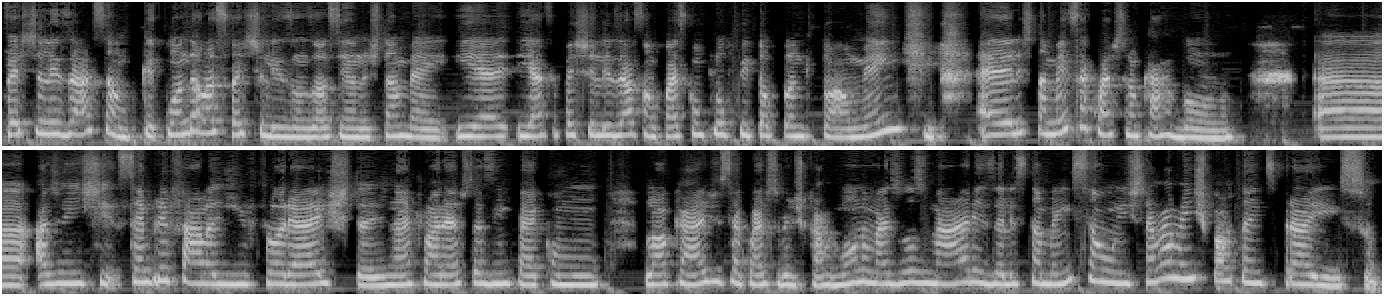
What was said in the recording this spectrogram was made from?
fertilização, porque quando elas fertilizam os oceanos também, e, é, e essa fertilização faz com que o fitoplâncton aumente, é, eles também sequestram carbono. Uh, a gente sempre fala de florestas, né? Florestas em pé como locais de sequestro de carbono, mas os mares, eles também são extremamente importantes para isso.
